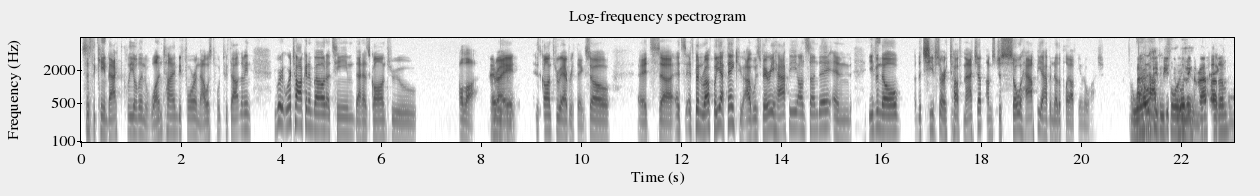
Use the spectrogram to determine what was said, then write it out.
since they came back to Cleveland one time before, and that was 2000. I mean, we're we're talking about a team that has gone through a lot, Everything. right? It's gone through everything. So it's uh, it's it's been rough, but yeah, thank you. I was very happy on Sunday, and even though the Chiefs are a tough matchup, I'm just so happy I have another playoff game to watch. We're hope you happy beat the for living you. crap out of them.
